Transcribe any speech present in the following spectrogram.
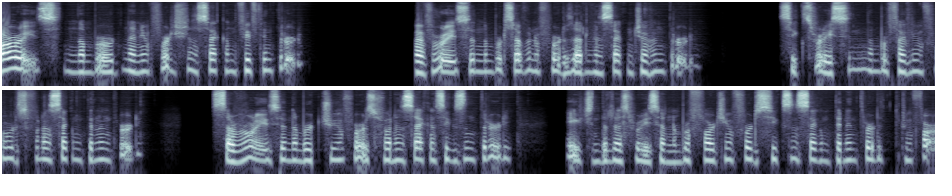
4 race, number 9 and 4th, and 2nd, 15 30. 5 race, number 7 and 4th, 11 and 2nd, 12 and 30. 6 race, number 5 and 4th, 4 and 2nd, 10 and 30. 7 race, number 2 and 4th, 4 and 2nd, 6 and 30. 8 in the last race at number 14, 46 and 17 and 33 and 4.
